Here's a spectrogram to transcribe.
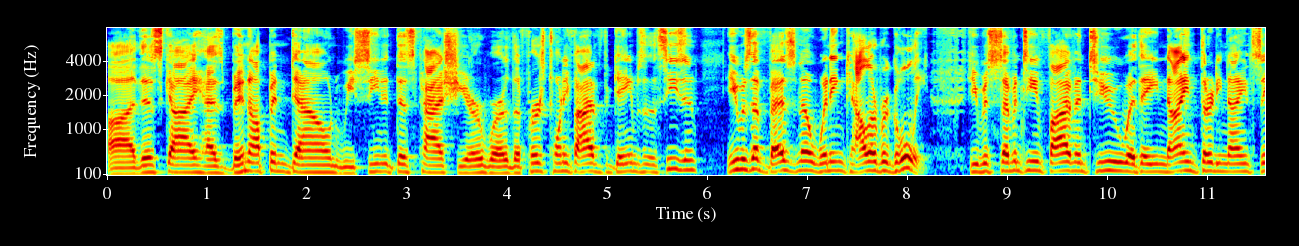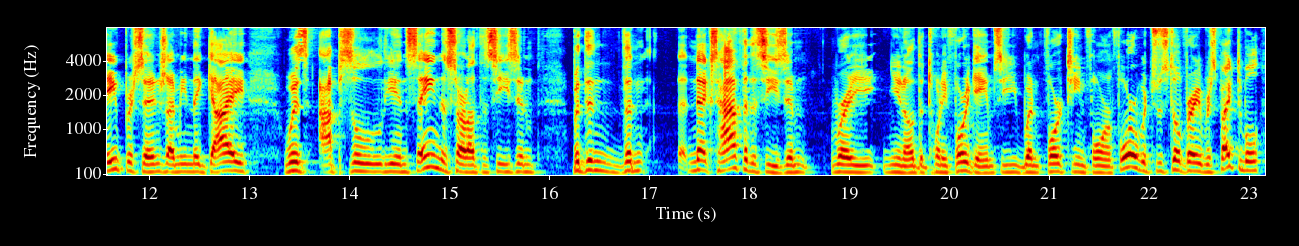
Uh, this guy has been up and down. We've seen it this past year where the first 25 games of the season, he was a Vezina winning caliber goalie. He was 17 5 and 2 with a 939 save percentage. I mean, the guy was absolutely insane to start out the season. But then the next half of the season, where he, you know, the 24 games, he went 14 4 and 4, which was still very respectable,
